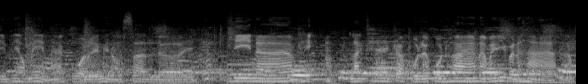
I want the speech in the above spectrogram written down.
ริงพี่ออฟไม่เห็นน่ากลัวเลยไม่เห็นน้องสั่นเลย ดีนะเพลงรักแท้กับคุณและคุณเท่านั้นนะไม่มีปัญหาครับ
